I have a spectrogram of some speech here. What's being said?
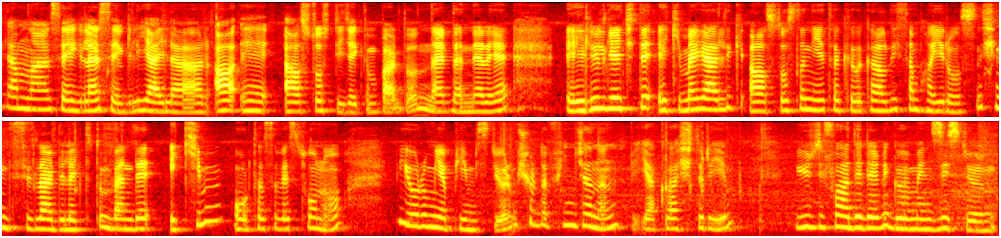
Selamlar, sevgiler, sevgili yaylar. A, e, Ağustos diyecektim pardon. Nereden nereye? Eylül geçti, Ekim'e geldik. Ağustos'ta niye takılı kaldıysam hayır olsun. Şimdi sizler dilek tutun. Ben de Ekim ortası ve sonu bir yorum yapayım istiyorum. Şurada fincanın bir yaklaştırayım. Yüz ifadelerini görmenizi istiyorum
